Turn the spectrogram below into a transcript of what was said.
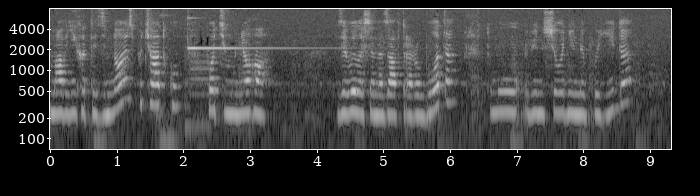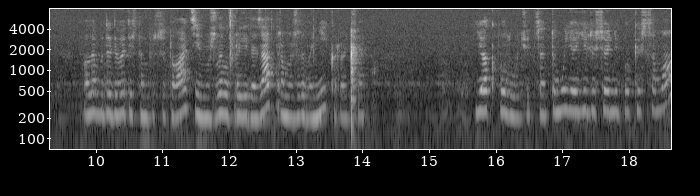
мав їхати зі мною спочатку, потім у нього з'явилася на завтра робота, тому він сьогодні не поїде, але буде дивитись там по ситуації. Можливо, приїде завтра, можливо, ні. Коротше, як вийде. Тому я їду сьогодні поки сама.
